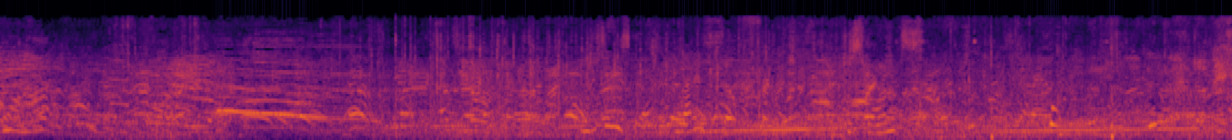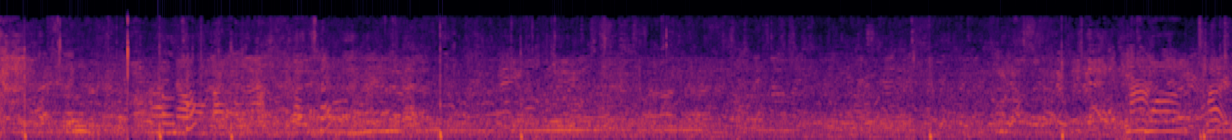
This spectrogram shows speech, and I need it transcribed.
Come on, Matt. Did you say he's good? That is so freaking Just once. I know. That's Come on, touch.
